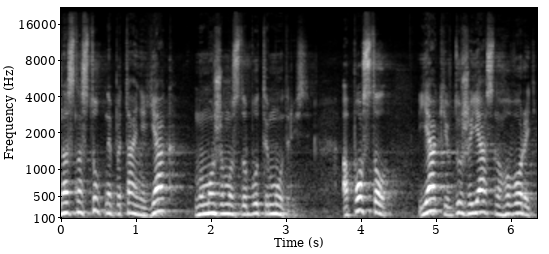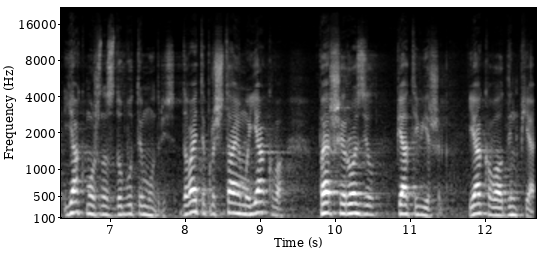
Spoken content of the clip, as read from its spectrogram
У нас наступне питання: як ми можемо здобути мудрість? Апостол Яків дуже ясно говорить, як можна здобути мудрість. Давайте прочитаємо Якова, перший розділ, п'ятий віршик. Якова 1,5.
